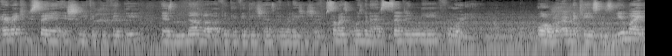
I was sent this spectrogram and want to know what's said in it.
Everybody keeps saying it should be 50 50. There's never a 50 50 chance in relationships. Somebody's always gonna have 70 40. Or whatever the case is. You might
